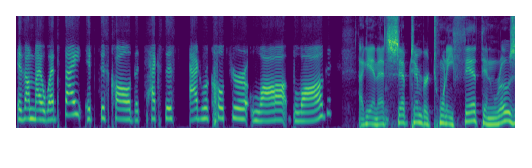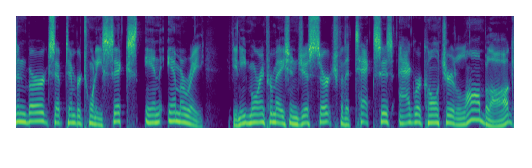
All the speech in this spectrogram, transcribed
is on my website. It's just called the Texas Agriculture Law Blog. Again, that's September 25th in Rosenberg, September 26th in Emory. If you need more information, just search for the Texas Agriculture Law Blog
